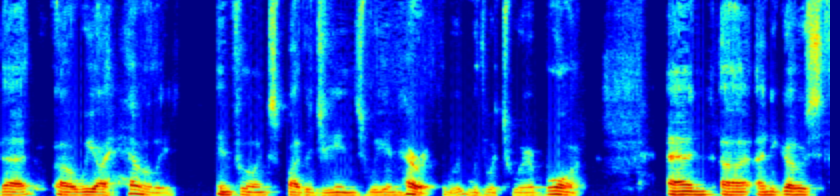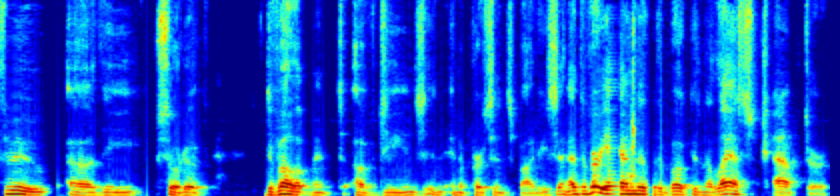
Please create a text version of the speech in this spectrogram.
that uh, we are heavily influenced by the genes we inherit, with, with which we're born. And, uh, and he goes through uh, the sort of development of genes in, in a person's bodies. And at the very end of the book, in the last chapter,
